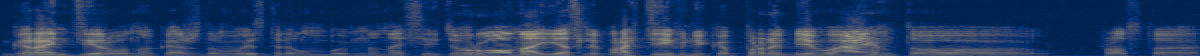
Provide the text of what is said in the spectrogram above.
гарантированно каждым выстрелом будем наносить урон. А если противника пробиваем, то просто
